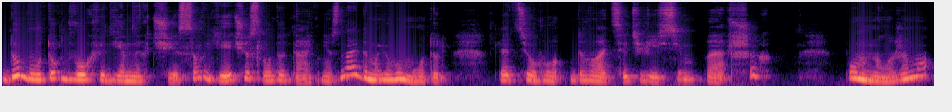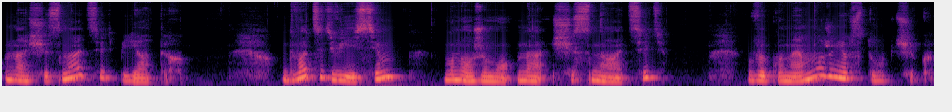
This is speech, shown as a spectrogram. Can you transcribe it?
Добуток двох від'ємних чисел є число додатнє. Знайдемо його модуль. Для цього 28 перших помножимо на 16 п'ятих. 28 множимо на 16, виконаємо множення в стовпчик.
